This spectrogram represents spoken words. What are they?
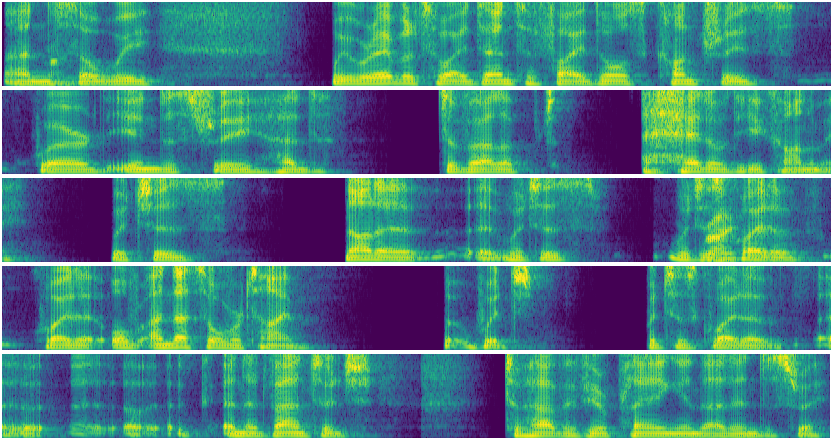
And so we we were able to identify those countries where the industry had developed ahead of the economy, which is not a which is which is right. quite a quite a over and that's over time, which which is quite a, a, a, an advantage to have if you're playing in that industry.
